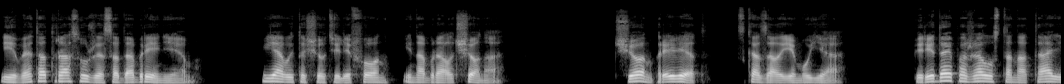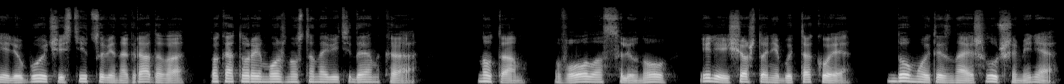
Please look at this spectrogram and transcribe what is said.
и в этот раз уже с одобрением. Я вытащил телефон и набрал Чона. «Чон, привет!» – сказал ему я. «Передай, пожалуйста, Наталье любую частицу Виноградова, по которой можно установить ДНК. Ну там, волос, слюну или еще что-нибудь такое. Думаю, ты знаешь лучше меня.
